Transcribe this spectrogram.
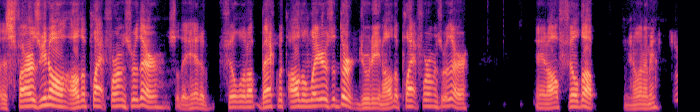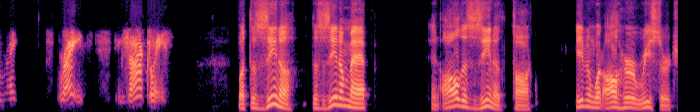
as far as we know, all the platforms were there, so they had to fill it up back with all the layers of dirt, Judy, and all the platforms were there, and all filled up. You know what I mean? Right. Right. Exactly. But the Zena, the Zena map, and all this Zena talk, even with all her research,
